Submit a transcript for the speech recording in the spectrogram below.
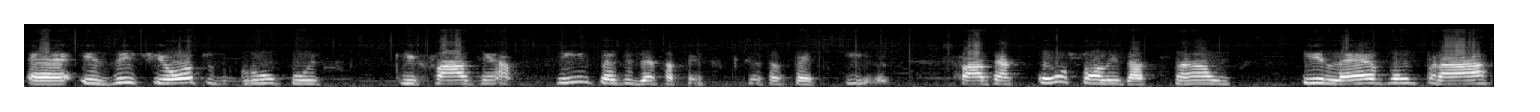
É, Existem outros grupos que fazem a síntese dessa pesquisa, dessas pesquisas, fazem a consolidação e levam para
